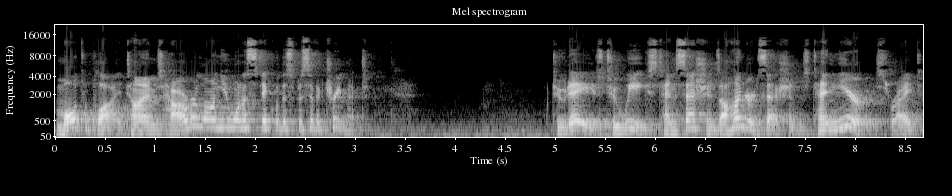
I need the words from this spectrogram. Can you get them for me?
multiplied times however long you want to stick with a specific treatment. Two days, two weeks, 10 sessions, 100 sessions, 10 years, right?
